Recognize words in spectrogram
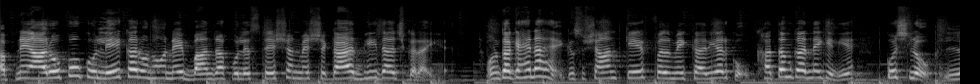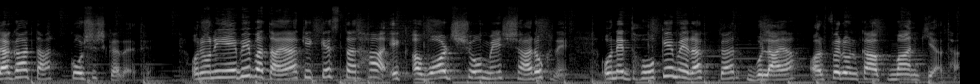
अपने आरोपों को लेकर उन्होंने बांद्रा पुलिस स्टेशन में शिकायत भी दर्ज कराई है। उनका कहना है कि सुशांत के फिल्मी करियर को खत्म करने के लिए कुछ लोग लगातार कोशिश कर रहे थे। उन्होंने ये भी बताया कि किस तरह एक अवार्ड शो में शाहरुख ने उन्हें धोखे में रखकर बुलाया और फिर उनका अपमान किया था।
